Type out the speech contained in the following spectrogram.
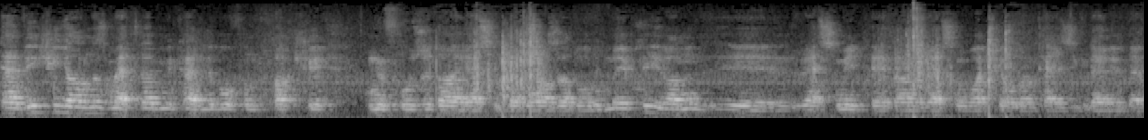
təbii ki, yalnız mətləb Mütəllibovun tutaq ki, nüfuzu dairəsində bu azad olunmayıbdır. İranın e, rəsmi Tehranın rəsmi Bakıya olan təzyiqləri də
